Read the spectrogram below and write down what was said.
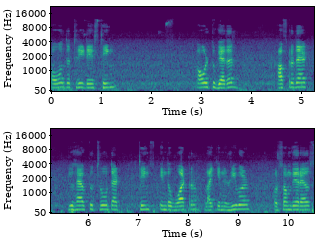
all the three days thing all together. After that you have to throw that things in the water like in a river or somewhere else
